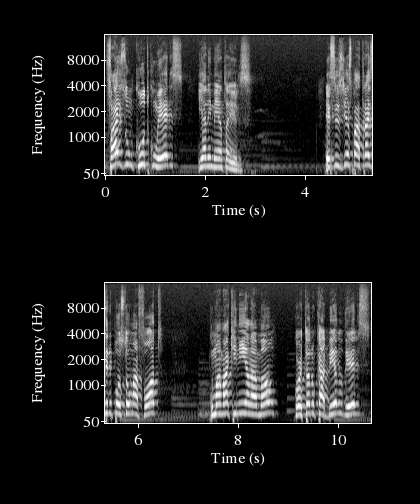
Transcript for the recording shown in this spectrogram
faz um culto com eles e alimenta eles. Esses dias para trás ele postou uma foto com uma maquininha na mão, cortando o cabelo deles,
